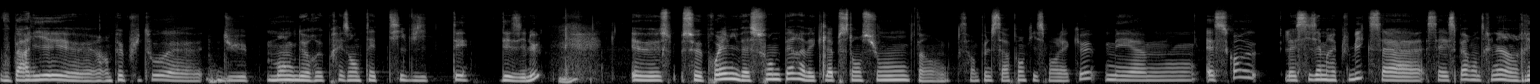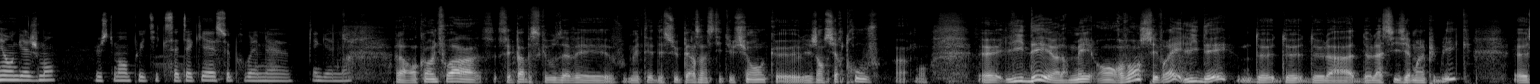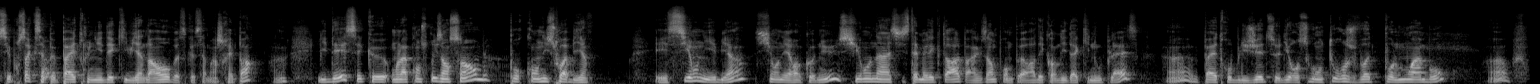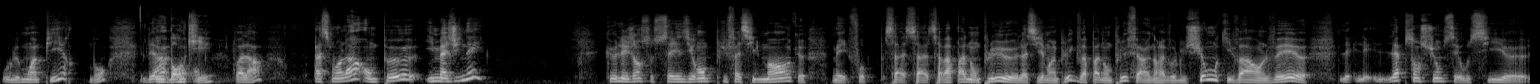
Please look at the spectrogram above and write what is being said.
Vous parliez un peu plus tôt du manque de représentativité des élus. Mhm. Euh, ce problème, il va souvent de pair avec l'abstention. Enfin, c'est un peu le serpent qui se mord la queue. Mais euh, est-ce que la Sixième République, ça, espère entraîner un réengagement justement en politique, s'attaquer à ce problème-là également alors encore une fois, hein, c'est pas parce que vous avez vous mettez des super institutions que les gens s'y retrouvent. Hein, bon. Euh, l'idée, mais en revanche, c'est vrai, l'idée de, de, de, la de la sixième République, euh, c'est pour ça que ça peut pas être une idée qui vient d'en haut parce que ça marcherait pas. Hein. L'idée, c'est qu'on la construise ensemble pour qu'on y soit bien. Et si on y est bien, si on est reconnu, si on a un système électoral, par exemple, on peut avoir des candidats qui nous plaisent, hein, pas être obligé de se dire au second tour, je vote pour le moins bon, hein, ou le moins pire, bon, eh bien, le banquier. voilà, à ce moment-là, on peut imaginer que les gens se saisiront plus facilement, que... mais faut, ça, ça, ça va pas non plus, euh, la 6 République va pas non plus faire une révolution qui va enlever... Euh, l'abstention, c'est aussi... Euh,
